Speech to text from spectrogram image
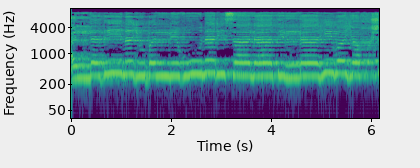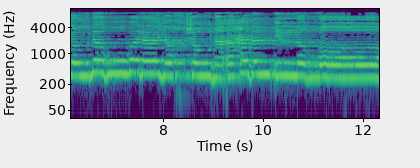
الذين يبلغون رسالات الله ويخشونه ولا يخشون أحدا إلا الله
